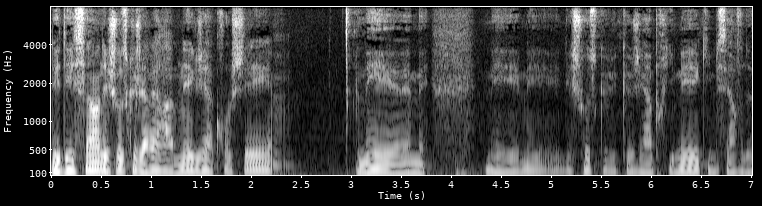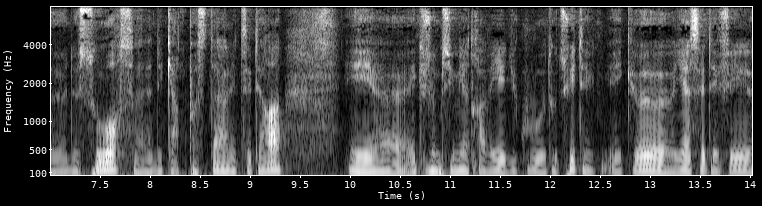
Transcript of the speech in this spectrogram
des dessins, des choses que j'avais ramenées, que j'ai accrochées. Mais, mais mais, mais des choses que, que j'ai imprimées qui me servent de, source, euh, des cartes postales, etc. Et, euh, que je me suis mis à travailler du coup tout de suite et, et qu'il euh, y a cet effet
